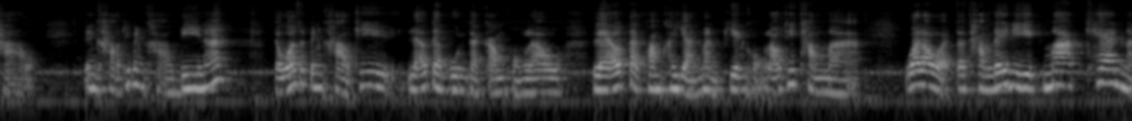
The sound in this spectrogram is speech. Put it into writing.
ข่าว เป็นข่าวที่เป็นข่าวดีนะ แต่ว่าจะเป็นข่าวที่แล้วแต่บุญแต่กรรมของเรา แล้วแต่ความขยันหมั่นเพียรของเราที่ทำมา ว่าเราอะจะทำได้ดีมากแค่ไหน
